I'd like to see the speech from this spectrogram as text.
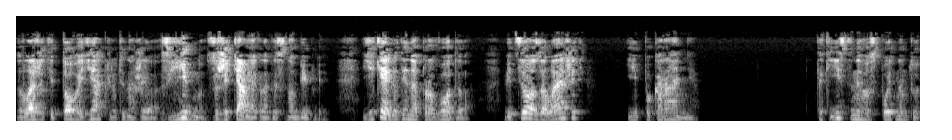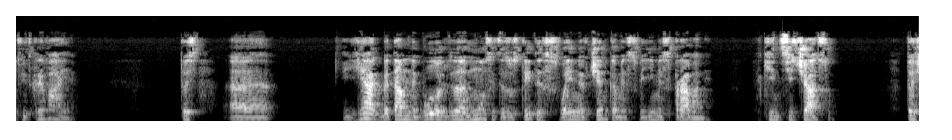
залежить від того, як людина жила, згідно з життям, як написано в Біблії, яке людина проводила. Від цього залежить і покарання. Такі істини Господь нам тут відкриває. Тобто, е, як би там не було, людина мусить зустріти своїми вчинками, своїми справами в кінці часу. Тобто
